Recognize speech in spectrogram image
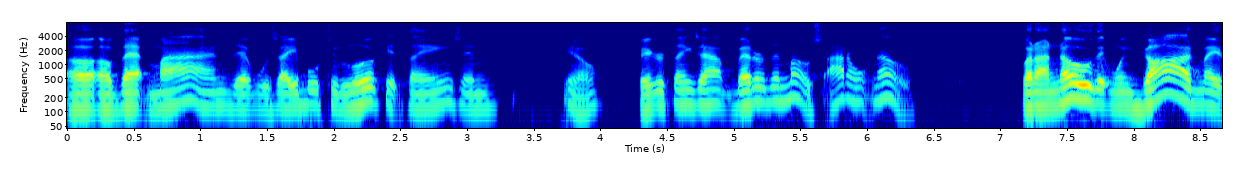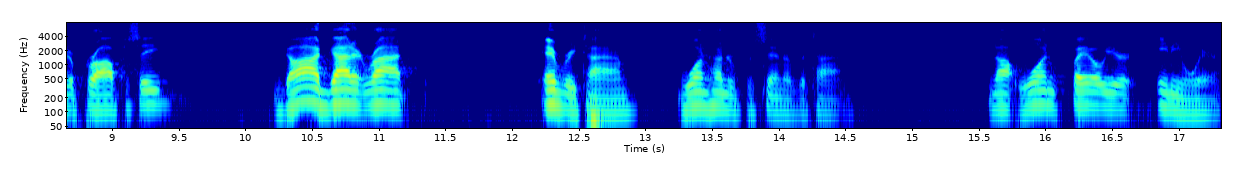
uh, of that mind that was able to look at things and, you know, figure things out better than most. I don't know. But I know that when God made a prophecy, God got it right every time, 100% of the time. Not one failure anywhere.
